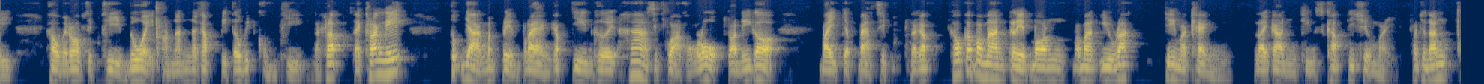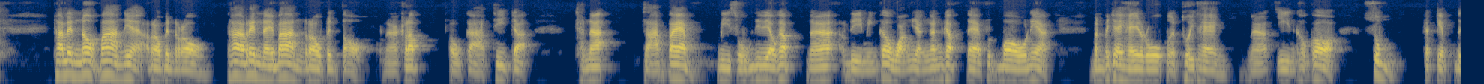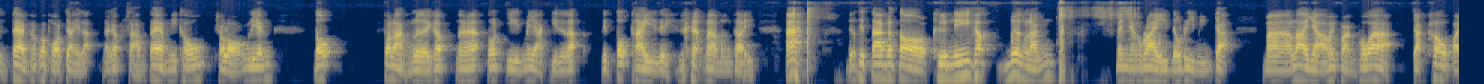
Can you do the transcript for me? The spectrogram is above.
เข้าไปรอบ 10 ทีมด้วยตอนนั้นนะครับปีเตอร์วิทย์คุมทีมนะครับ แต่ครั้งนี้ ทุกอย่างมันเปลี่ยนแปลงครับจีนเคย 50 กว่าของโลก ตอนนี้ก็ไปจะ 80 นะครับเขาก็ประมาณเกรดบอลประมาณอิรักที่มาแข่งรายการ Kings Cup ที่เชียงใหม่ เพราะฉะนั้นถ้าเล่นนอกบ้านเนี่ยเราเป็นรอง ถ้าเล่นในบ้านเราเป็นต่อนะครับ โอกาสที่จะชนะสามแต้มมีสูงทีเดียวครับนะดีมิงก็หวังอย่างนั้นครับ แต่ฟุตบอลเนี่ย มันไม่ใช่ไฮโรเปิดถ้วยแทงนะจีนเขาก็ซุ่มจะเก็บหนึ่งแต้มเขาก็พอใจละนะครับสามแต้มนี้เขาฉลองเลี้ยงโต๊ะฝรั่งเลยครับนะฮะโต๊ะจีนไม่อยากกินละเป็นโต๊ะไทยสินะฮะมาเมืองไทยอะเดี๋ยวติดตามกันต่อคืนนี้ครับ เบื้องหลังเป็นอย่างไร เดี๋ยวรีหมิงจะมาล่ายาวให้ฟัง เพราะว่าจะเข้าไป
